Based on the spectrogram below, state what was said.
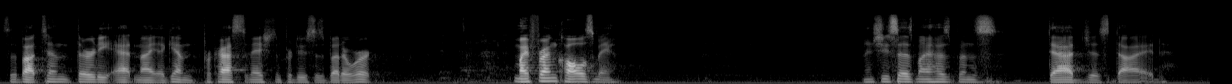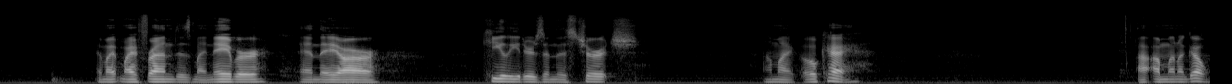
So about 10:30 at night. Again, procrastination produces better work. My friend calls me, and she says my husband's dad just died. And my, my friend is my neighbor, and they are key leaders in this church. I'm like, okay, I, I'm gonna go.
